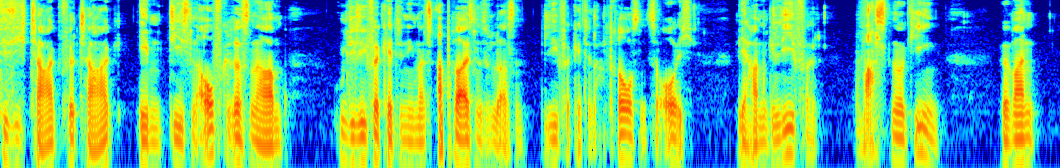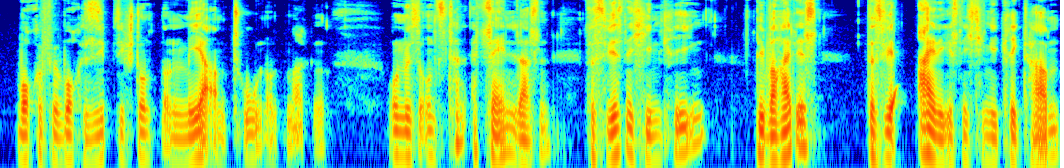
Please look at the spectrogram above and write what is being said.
die sich Tag für Tag eben diesen aufgerissen haben, um die Lieferkette niemals abreißen zu lassen. Die Lieferkette nach draußen zu euch. Wir haben geliefert. Was nur ging. Wir waren Woche für Woche 70 Stunden und mehr am Tun und Machen und müssen uns dann erzählen lassen, dass wir es nicht hinkriegen. Die Wahrheit ist, dass wir einiges nicht hingekriegt haben,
